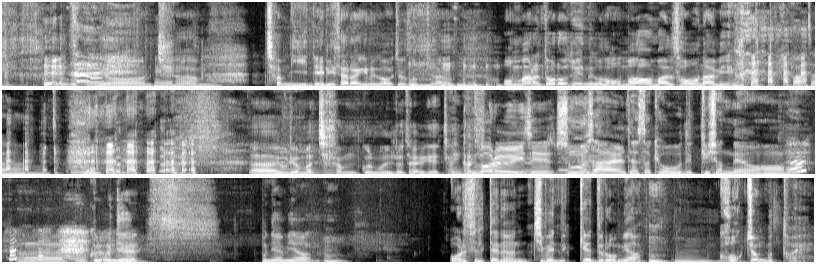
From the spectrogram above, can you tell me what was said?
그러고 보면 네. 참. 참 이 내리사랑이는 건 어쩔 수 없지만 엄마랑 떨어져 있는 건 어마어마한 서운함이에요. 맞아요. 아, 우리 엄마 참 꿀물도 잘게 잘 타시네. 그거를 이제 스무 살 돼서 겨우 느끼셨네요. 아, 그리고 이제 뭐냐면 음. 어렸을 때는 집에 늦게 들어오면 음. 걱정부터 해.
